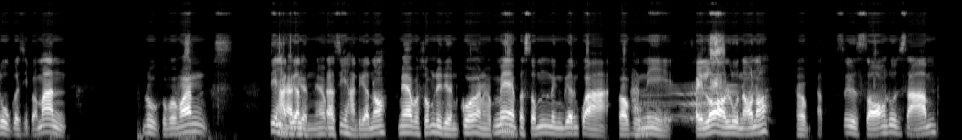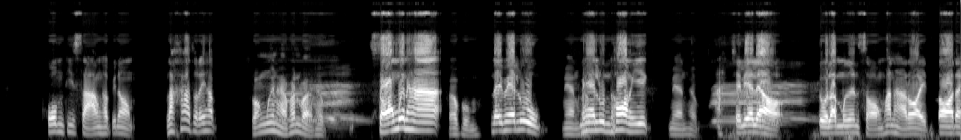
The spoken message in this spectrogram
ลูกก็สิประมาณลูกก็ประมาณสี่หาสี่เดือนเดือนนะครับอ่าสี่หาเดือนเนาะแม่ผสมได้เดือนกว่ากันครับ แม่ผสมหนึ่งเดือนกว่าครับผอัมนนี้ไปล่อรุ่นเอาเนาะครับซื้อสองรุ่นสามมที่สามครับพี่น้องราคาเท่าไหรครับสองหมื่นห้าพันบาทครับ สองหมื่นห้าครับผมได้แม่ลูก แม่นคแม่รับรุ่นท้องอีกแม่นครับอะเฉลี่ยแล้ว ตัวละหมื่นสองพันห้าร้อยต่อได้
